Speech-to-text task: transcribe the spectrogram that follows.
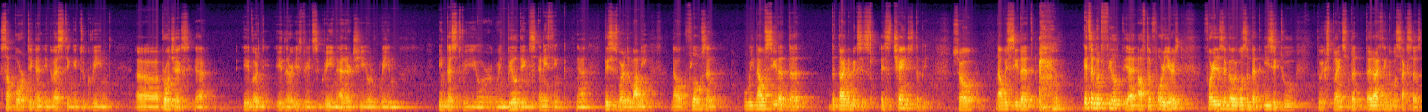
supporting and investing into green uh, projects. Yeah, even either if it's green energy or green industry or green buildings, anything. Yeah, this is where the money now flows, and we now see that the the dynamics is is changed a bit. So now we see that it's a good field. Yeah, after four years, four years ago it wasn't that easy to to explain. So that, that I think it was success.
